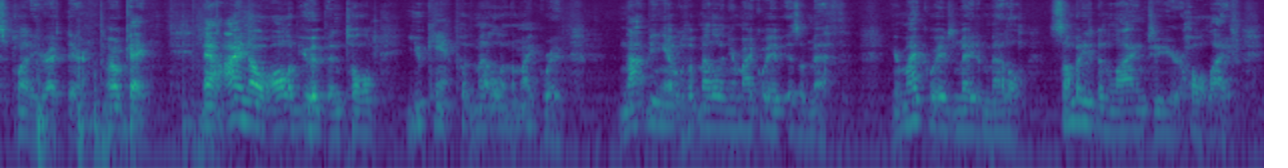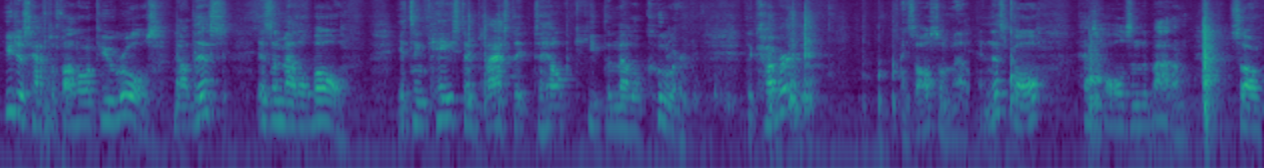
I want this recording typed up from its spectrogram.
That's plenty right there. Okay. Now I know all of you have been told you can't put metal in the microwave. Not being able to put metal in your microwave is a myth. Your microwave is made of metal. Somebody's been lying to you your whole life. You just have to follow a few rules. Now this is a metal bowl. It's encased in plastic to help keep the metal cooler. The cover is also metal. And this bowl has holes in the bottom. So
